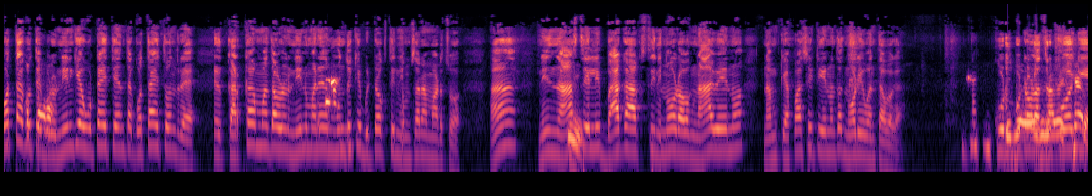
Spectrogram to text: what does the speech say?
ಗೊತ್ತಾಗುತ್ತೆ ಬಿಡು. ನಿನ್ಗೆ ಊಟ ಐತೆ ಅಂತ ಗೊತ್ತಾಯ್ತು ಅಂದ್ರೆ ಕರ್ಕೊಂಬಂದ್ ಅವಳು ನಿನ್ ಮನೆ ಮುಂದಕ್ಕೆ ಬಿಟ್ಟೋಗ್ತೀನಿ ಸಂಸಾರ ಮಾಡಿಸು. ಹಾ? ನಿನ್ ಆಸ್ತಿಯಲ್ಲಿ ಭಾಗ ಹಾಕ್ಸ್ತೀನಿ. ನೋಡು ಅವಾಗ ನಾವೇನು ನಮ್ ಕೆಪಾಸಿಟಿ ಏನು ಅಂತ ನೋಡಿವಂತ ಅವಾಗ. ಕುಡ್ದ್ಬಿಟ್ಟವಳ ಹತ್ರಕ್ ಹೋಗಿ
